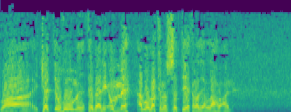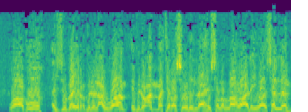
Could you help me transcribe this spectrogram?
وجده من قبل أمه أبو بكر الصديق رضي الله عنه. وأبوه الزبير بن العوام ابن عمة رسول الله صلى الله عليه وسلم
